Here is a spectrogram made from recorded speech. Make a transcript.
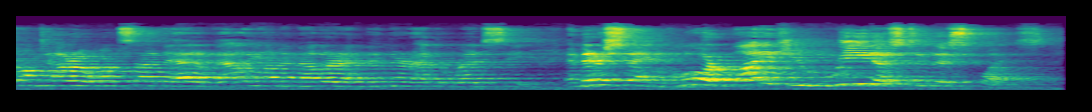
strong tower on one side, they had a valley on another, and then they're at the Red Sea. And they're saying, Lord, why did you lead us to this place?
